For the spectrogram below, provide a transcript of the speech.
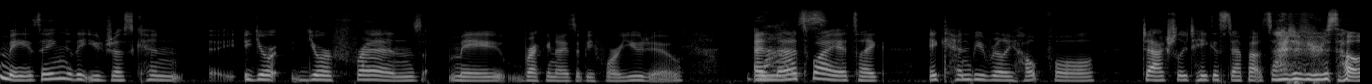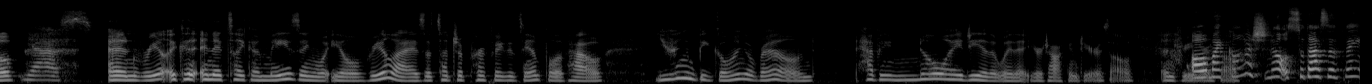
amazing that you just can your your friends may recognize it before you do. And that's why it's like it can be really helpful to actually take a step outside of yourself yes and real it can- and it's like amazing what you'll realize. It's such a perfect example of how you can be going around having no idea the way that you're talking to yourself and treating Oh my yourself. gosh, no. So that's the thing.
